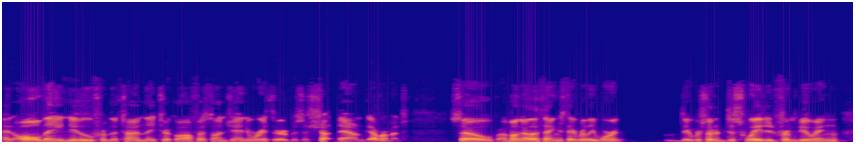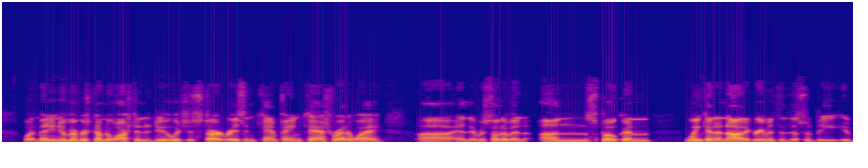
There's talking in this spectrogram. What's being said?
and all they knew from the time they took office on January third was a shutdown government. So, among other things, they really weren't, they were sort of dissuaded from doing what many new members come to Washington to do, which is start raising campaign cash right away. Uh, and there was sort of an unspoken wink and a nod agreement that this would be, it,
